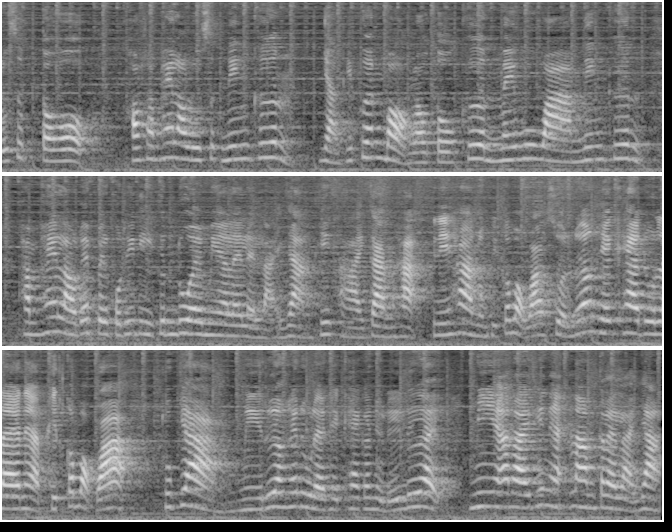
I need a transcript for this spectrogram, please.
รู้สึกโต เขาทำให้เรารู้สึกนิ่งขึ้น อย่างที่เพื่อนบอกเราโตขึ้น ไม่วู่วามนิ่งขึ้นทำให้เราได้เป็นคนที่ดีขึ้นด้วยมีอะไรหลาย ๆ อย่างที่คล้ายกันค่ะ ทีนี้ค่ะหนุ่มพิทก็บอกว่าส่วนเรื่องเทคแคร์ดูแลเนี่ยพิทก็บอกว่าทุกอย่างมีเรื่องให้ดูแลเทคแคร์กันอยู่เรื่อยๆ มีอะไรที่แนะนำกันหลายๆ อย่าง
